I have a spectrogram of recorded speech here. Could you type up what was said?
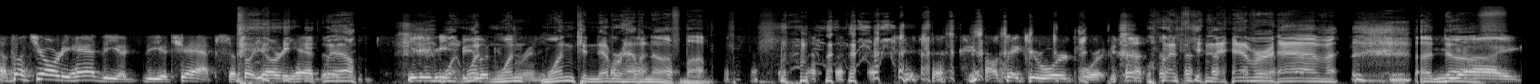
I thought you already had the uh, the uh, chaps. I thought you already had the. well, you didn't need one, to be one, looking one, for any. one can never have enough, Bob. I'll take your word for it. one can never have enough. Yikes.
